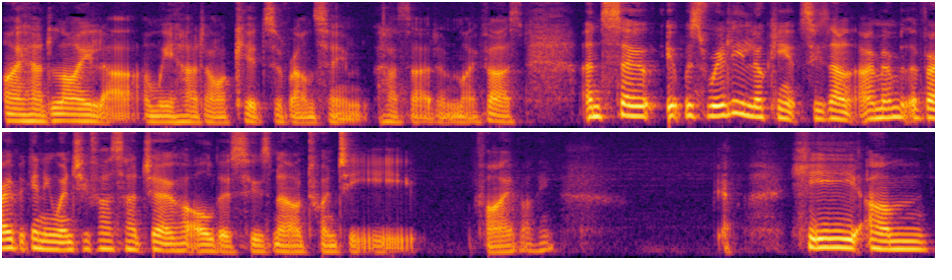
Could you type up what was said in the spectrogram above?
I had Lyla, and we had our kids around the same her third and my first. And so it was really looking at Susannah. I remember at the very beginning when she first had Joe, her oldest, who's now twenty five, I think yeah. He, um,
